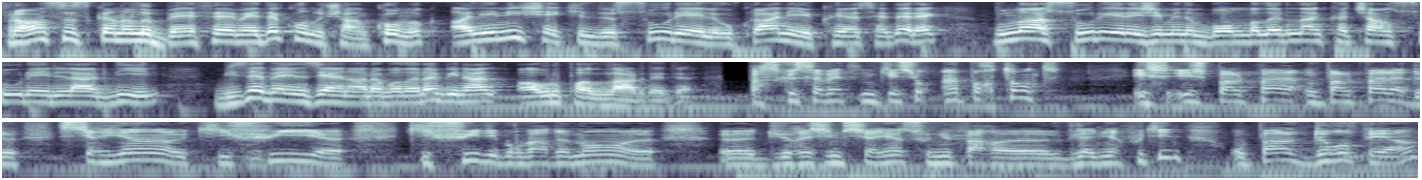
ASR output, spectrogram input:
Fransız kanalı BFM'de konuşan konuk aleni şekilde Suriye ile Ukrayna'yı kıyas ederek bunlar Suriye rejiminin bombalarından kaçan Suriyeliler değil, bize benzeyen arabalara binen Avrupalılar dedi. parce que ça va être une question importante. Et, et je parle pas, on parle pas là de Syriens euh, qui fuient, euh, qui fuient les bombardements euh, du régime syrien soutenu par Vladimir Poutine. On parle d'Européens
